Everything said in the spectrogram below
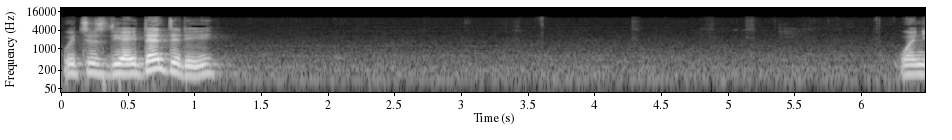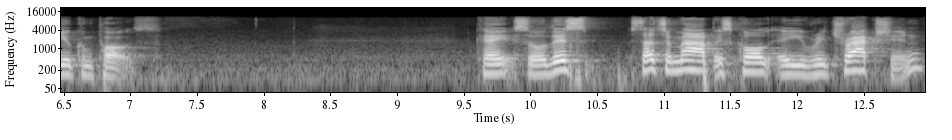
which is the identity when you compose. Okay, so this such a map is called a retraction.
